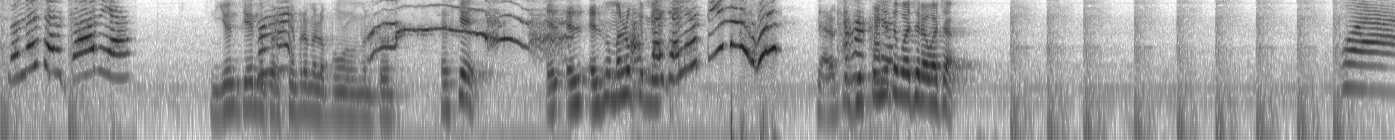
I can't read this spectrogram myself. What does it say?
¿Dónde es Arcadia? Yo entiendo, pero siempre me lo pongo, me lo pregunto. Es que nomás lo que Hasta me... ya le atinas, güey. Claro que sí, puñete, guachara, guacha. Guau.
